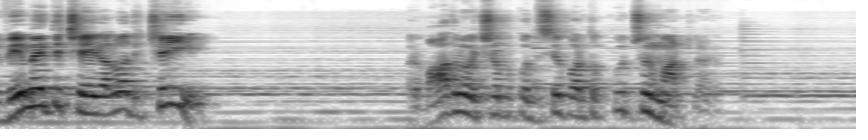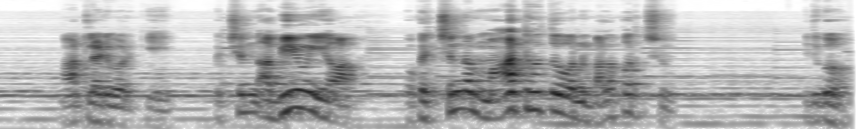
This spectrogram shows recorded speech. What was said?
నువ్వేమైతే చేయగలవో అది చెయ్యి. మరి బాధలు వచ్చినప్పుడు కొద్దిసేపు వారితో కూర్చొని మాట్లాడు. మాట్లాడే వారికి ఒక చిన్న అభియం ఒక చిన్న మాటతో వారిని బలపరచు. ఇదిగో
